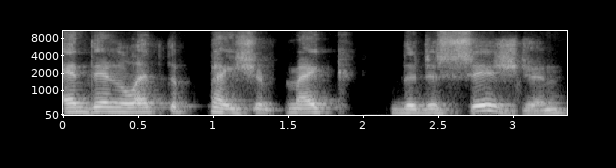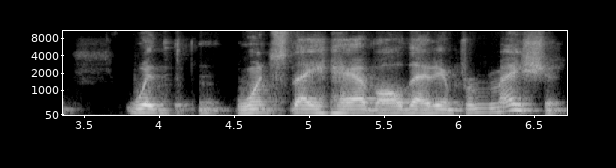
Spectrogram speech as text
and then let the patient make the decision with once they have all that information.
